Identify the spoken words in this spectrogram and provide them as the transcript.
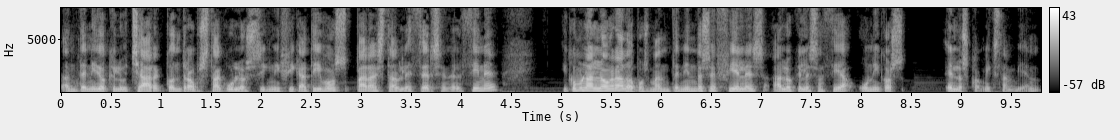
han tenido que luchar contra obstáculos significativos para establecerse en el cine. ¿Y cómo lo han logrado? Pues manteniéndose fieles a lo que les hacía únicos en los cómics también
